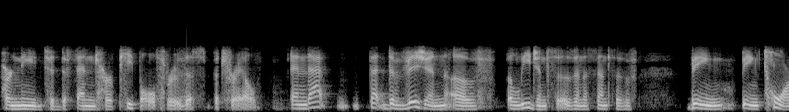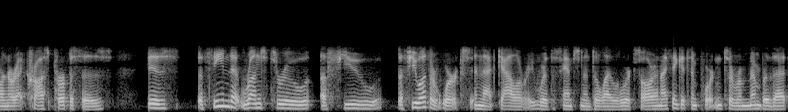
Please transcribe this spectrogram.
her need to defend her people through this betrayal. And that that division of allegiances in a sense of being being torn or at cross purposes is a theme that runs through a few a few other works in that gallery where the Samson and Delilah works are, and I think it's important to remember that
